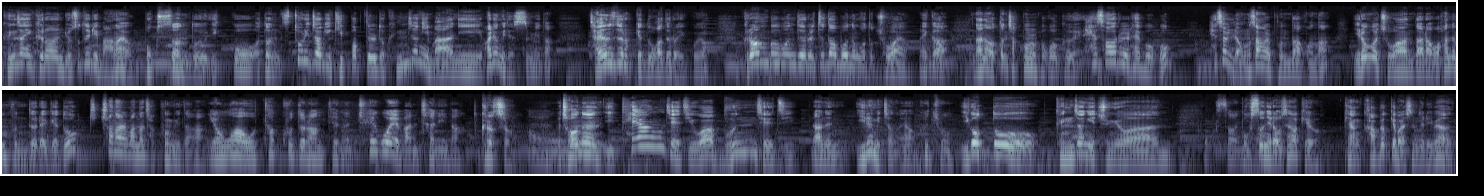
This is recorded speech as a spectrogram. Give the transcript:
굉장히 그런 요소들이 많아요. 복선도 있고 어떤 스토리적인 기법들도 굉장히 많이 활용이 됐습니다. 자연스럽게 녹아들어 있고요. 음. 그런 부분들을 뜯어보는 것도 좋아요. 그러니까 나는 어떤 작품을 보고 그 해설을 해보고 해설 영상을 본다거나 이런 걸 좋아한다라고 하는 분들에게도 추천할 만한 작품이다. 영화 오타쿠들한테는 최고의 만찬이다. 그렇죠. 어... 저는 이 태양제지와 문제지라는 이름 있잖아요. 그쵸. 이것도 굉장히 중요한 복선. 복선이라고 생각해요. 그냥 가볍게 말씀드리면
